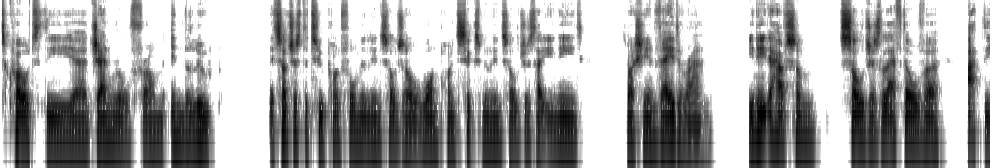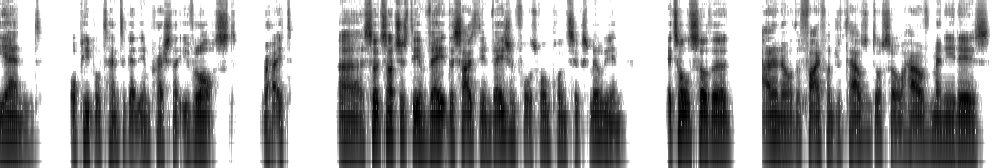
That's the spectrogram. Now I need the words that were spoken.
to quote the uh, general from In the Loop, it's not just the 2.4 million soldiers or 1.6 million soldiers that you need to actually invade Iran. You need to have some soldiers left over at the end, or people tend to get the impression that you've lost, right? Uh, so it's not just the invade the size of the invasion force, 1.6 million. It's also the I don't know the 500,000 or so, however many it is,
